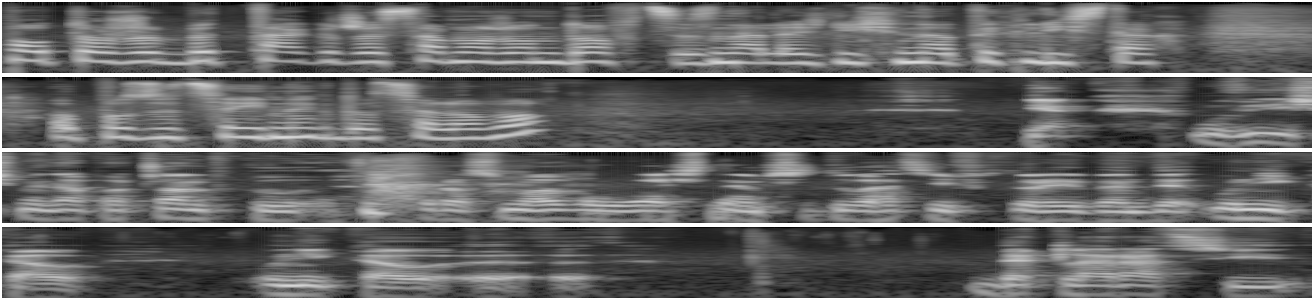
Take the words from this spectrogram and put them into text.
po to, żeby także samorządowcy znaleźli się na tych listach opozycyjnych docelowo? Jak mówiliśmy na początku rozmowy, ja jestem w sytuacji, w której będę unikał, unikał e, e, deklaracji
